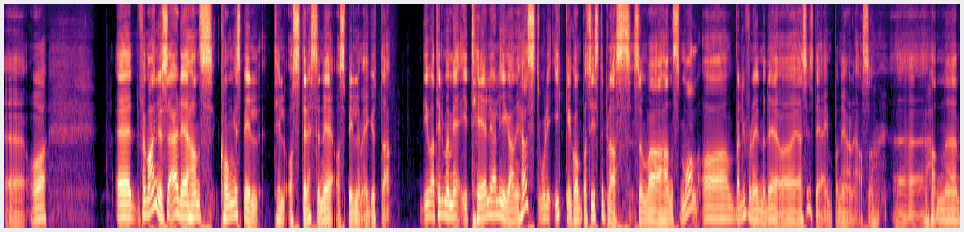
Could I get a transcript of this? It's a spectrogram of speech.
Uh, og uh, for Magnus er det hans kongespill til å stresse ned og spille med gutta. De var til og med med i Telia-ligaen i høst, hvor de ikke kom på sisteplass, som var hans mål. Og veldig fornøyd med det, og jeg syns det er imponerende, altså. Uh, han uh,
